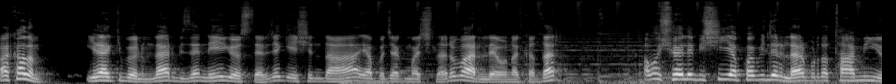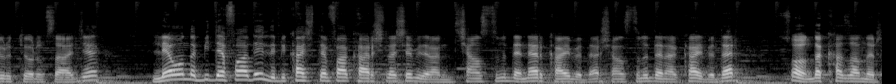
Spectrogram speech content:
Bakalım ileriki bölümler bize neyi gösterecek? Eşin daha yapacak maçları var Leon'a kadar. Ama şöyle bir şey yapabilirler. Burada tahmin yürütüyorum sadece. Leon'la bir defa değil de birkaç defa karşılaşabilir. Hani şansını dener kaybeder, şansını dener kaybeder. Sonunda kazanır.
